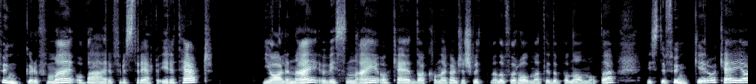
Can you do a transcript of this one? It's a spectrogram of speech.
Funker det for meg å være frustrert og irritert? Ja eller nei? Hvis nei, ok, da kan jeg kanskje slutte med det og forholde meg til det på en annen måte. Hvis det funker, ok, ja,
